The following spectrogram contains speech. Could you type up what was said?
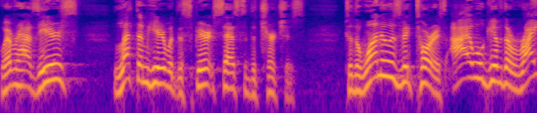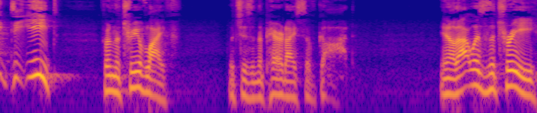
Whoever has ears, let them hear what the Spirit says to the churches. To the one who is victorious, I will give the right to eat from the tree of life, which is in the paradise of God. You know, that was the tree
